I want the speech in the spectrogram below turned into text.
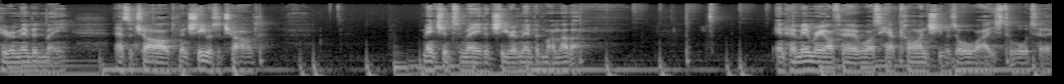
who remembered me as a child when she was a child mentioned to me that she remembered my mother and her memory of her was how kind she was always towards her.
